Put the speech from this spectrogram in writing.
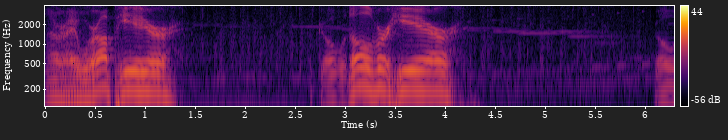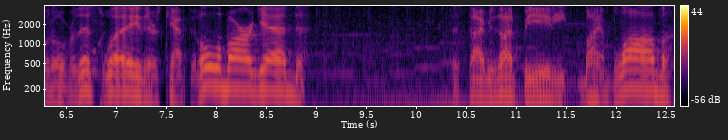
Alright, we're up here. Going over here. Going over this way. There's Captain Olimar again. This time he's not being eaten by a blob.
